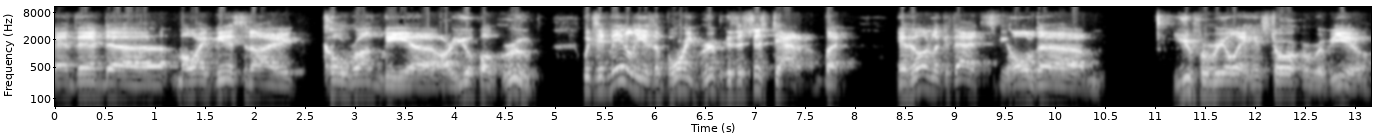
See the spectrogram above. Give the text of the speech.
and then uh, my wife Venus and I co-run the uh, our UFO group, which admittedly is a boring group because it's just data. But if you want to look at that, it's called um, "You for Real: A Historical Review."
